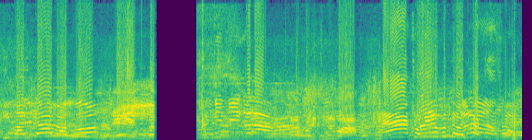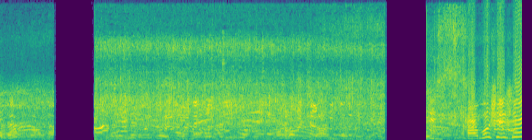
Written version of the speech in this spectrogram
কি বলতো বাবু? হ্যাঁ চলে যাব তো। অবশেষে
